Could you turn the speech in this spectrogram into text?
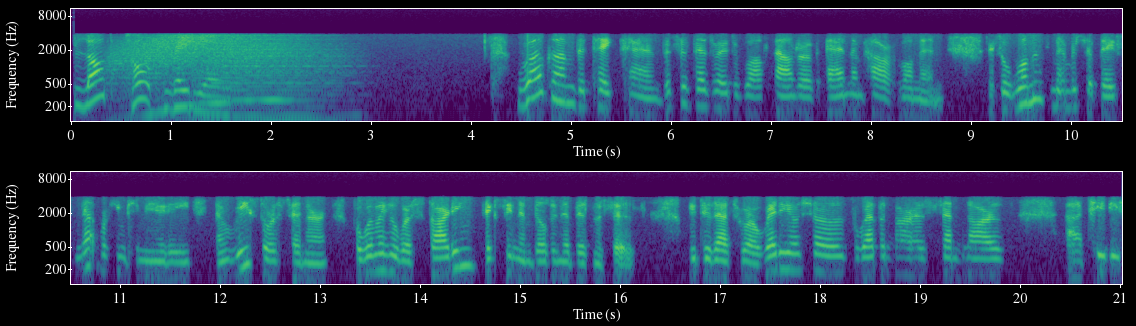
Blog Talk Radio. Welcome to Take 10. This is Desiree Dubois, founder of An Empowered Woman. It's a women's membership based networking community and resource center for women who are starting, fixing, and building their businesses. We do that through our radio shows, webinars, seminars, uh, TV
